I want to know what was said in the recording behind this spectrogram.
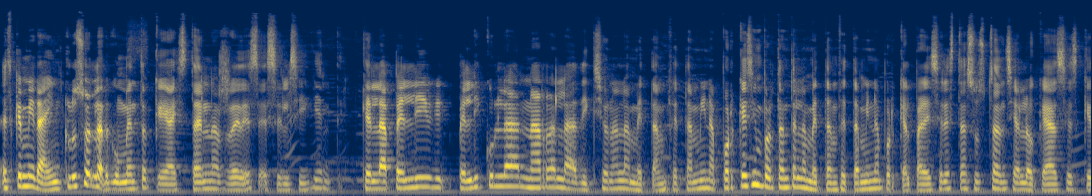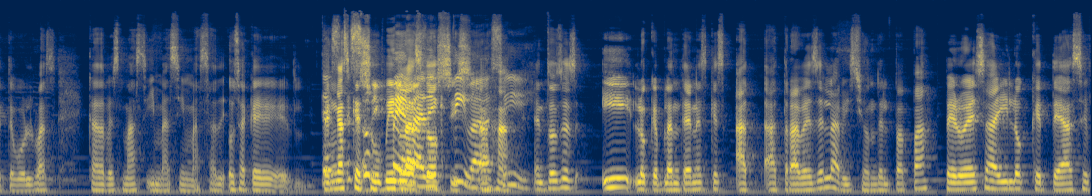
Es que mira, incluso el argumento que está en las redes es el siguiente, que la peli- película narra la adicción a la metanfetamina. ¿Por qué es importante la metanfetamina? Porque al parecer esta sustancia lo que hace es que te vuelvas cada vez más y más y más adicto. O sea, que tengas es que subir las dosis. Ajá. sí. Entonces, y lo que plantean es que es a, a través de la visión del papá. Pero es ahí lo que te hace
